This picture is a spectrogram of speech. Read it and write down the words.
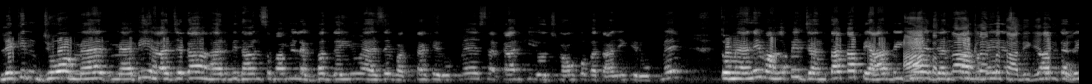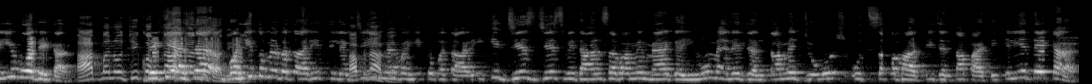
लेकिन जो मैं मैं भी हर जगह हर विधानसभा में लगभग गई हूँ एज ए वक्ता के रूप में सरकार की योजनाओं को बताने के रूप में। तो मैंने वहाँ पे जनता का प्यार देखा है जनता हमें। कर रही है वो देखा। आप मनोज जी को देखिए ऐसा वही तो मैं बता रही तिलक जी मैं वही तो बता रही की जिस जिस विधानसभा में मैं गई हूँ मैंने जनता में जोश उत्साह भारतीय जनता पार्टी के लिए देखा है।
